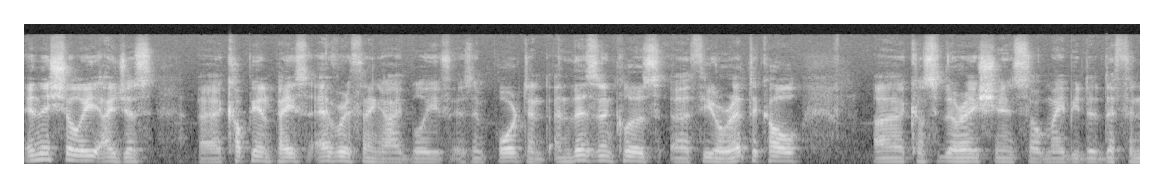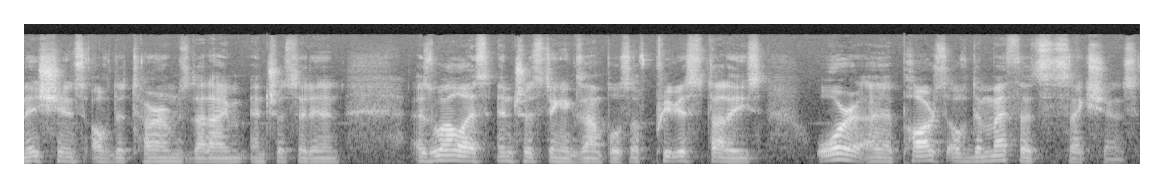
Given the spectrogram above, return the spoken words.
initially I just uh, copy and paste everything I believe is important. And this includes uh, theoretical uh, considerations so maybe the definitions of the terms that I'm interested in as well as interesting examples of previous studies or uh, parts of the methods sections.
